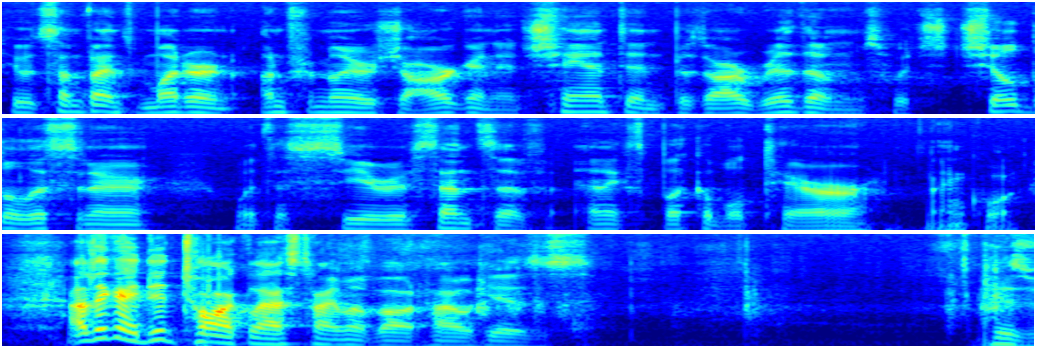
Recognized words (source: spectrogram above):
He would sometimes mutter an unfamiliar jargon and chant in bizarre rhythms, which chilled the listener with a serious sense of inexplicable terror. End quote. I think I did talk last time about how his his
